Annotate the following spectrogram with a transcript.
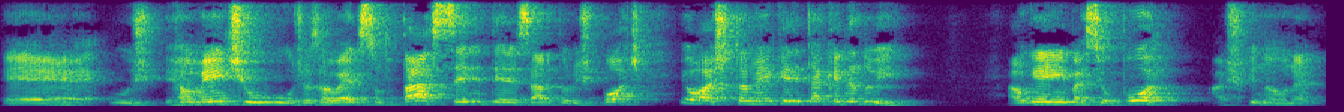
é, os, realmente o José Wellison está sendo interessado pelo esporte, eu acho também que ele está querendo ir. Alguém vai se opor? Acho que não, né?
